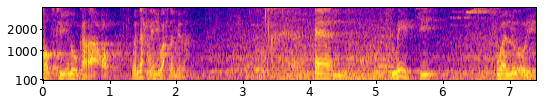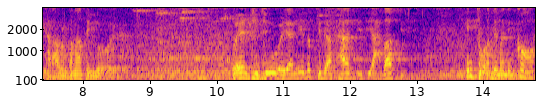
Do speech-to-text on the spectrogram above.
qofkii inuu garaaco. Wanaxwihi wax la mid ah. Maydkii waa loo ooyi karaa. Way bannaanta in loo ooyo oo ehelkiisii u ooyaan iyo dadkii asxaabtiisi iyo axbaabtiisi intuuna dhimanin ka hor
